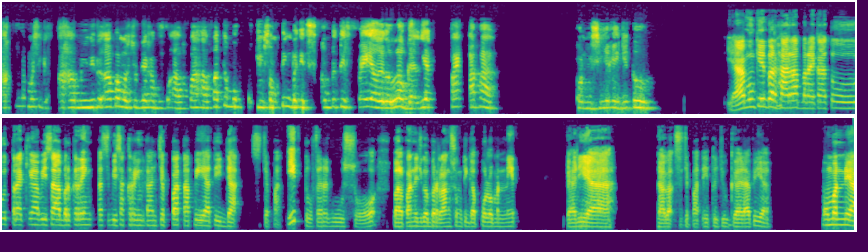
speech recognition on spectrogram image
aku masih gak paham ini tuh apa maksudnya. Kamu apa? Apa tuh mau cooking something but it's completely fail gitu. Lo gak lihat apa? Kondisinya kayak gitu. Ya mungkin berharap mereka tuh tracknya bisa berkering, eh, bisa kering dengan cepat, tapi ya tidak secepat itu Ferguson. Balapannya juga berlangsung 30 menit. Jadi ya gak secepat itu juga, tapi ya momen ya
